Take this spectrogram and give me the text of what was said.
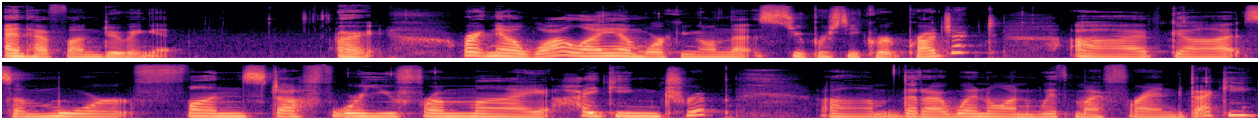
and have fun doing it. All right. Right now, while I am working on that super secret project, I've got some more fun stuff for you from my hiking trip um, that I went on with my friend Becky.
